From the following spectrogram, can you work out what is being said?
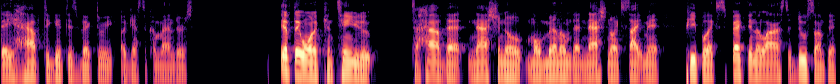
they have to get this victory against the Commanders if they want to continue to to have that national momentum, that national excitement, people expecting the Lions to do something.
